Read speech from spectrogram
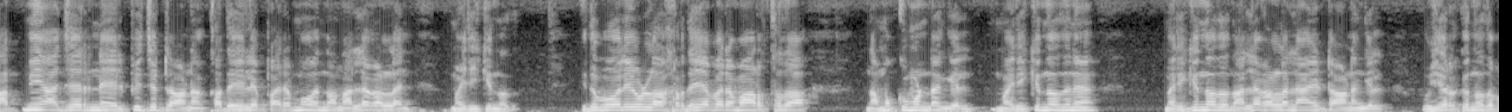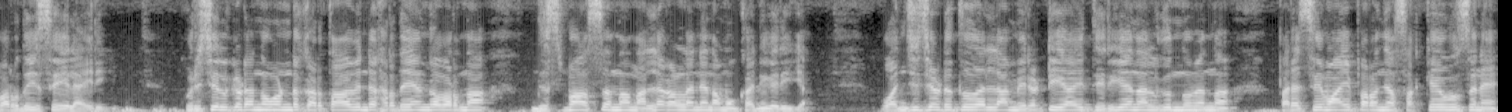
ആത്മീയാചാര്യനെ ഏൽപ്പിച്ചിട്ടാണ് കഥയിലെ പരമു എന്ന നല്ല കള്ളൻ മരിക്കുന്നത്. ഇതുപോലെയുള്ള ഹൃദയ പരമാർത്ഥത നമുക്കുമുണ്ടെങ്കിൽ മരിക്കുന്നതിന് മരിക്കുന്നത് നല്ല കള്ളനായിട്ടാണെങ്കിൽ ഉയർക്കുന്നത് പറുദീസയിലായിരിക്കും. കുരിശിൽ കിടന്നുകൊണ്ട് കർത്താവിന്റെ ഹൃദയം കവർന്ന ദിസ്മാസ് എന്ന നല്ല കള്ളനെ നമുക്ക് അനുകരിക്കാം. വഞ്ചിച്ചെടുത്തതെല്ലാം ഇരട്ടിയായി തിരികെ നൽകുന്നുവെന്ന് പരസ്യമായി പറഞ്ഞ സക്കേവൂസിനെ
